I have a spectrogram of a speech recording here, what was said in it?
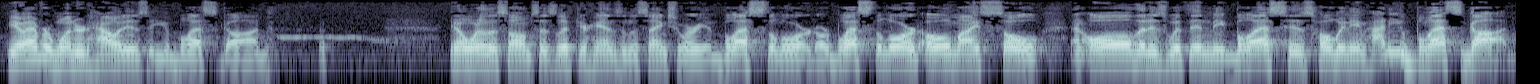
Have you ever wondered how it is that you bless God? You know, one of the Psalms says, lift your hands in the sanctuary and bless the Lord, or bless the Lord, O my soul, and all that is within me. Bless His holy name. How do you bless God?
